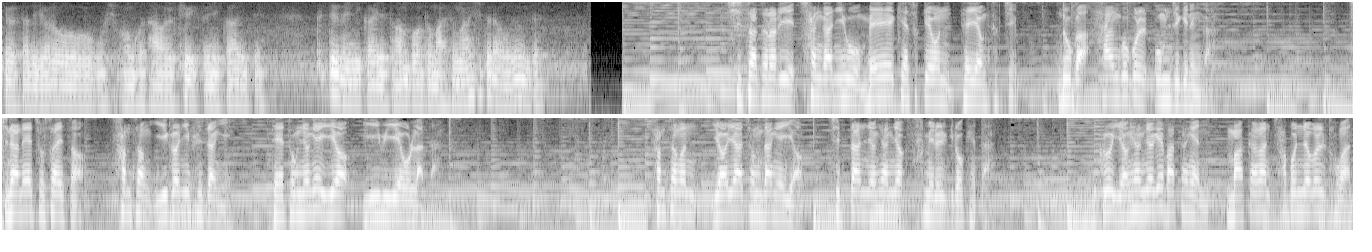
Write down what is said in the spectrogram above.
계열사들 여러 곳이 광고 다 얽혀 있으니까 이제 그때 되니까 이제 더 한 번 더 말씀을 하시더라고요. 근데 시사 저널이 창간 이후 매해 계속해온 대형 특집 누가 한국을 움직이는가. 지난해 조사에서 삼성 이건희 회장이 대통령에 이어 2위에 올랐다. 삼성은 여야 정당에 이어 집단 영향력 3위를 기록했다. 그 영향력의 바탕엔 막강한 자본력을 통한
